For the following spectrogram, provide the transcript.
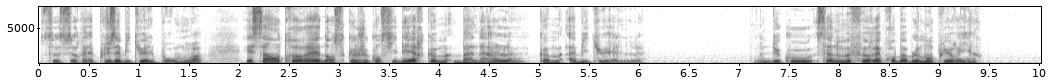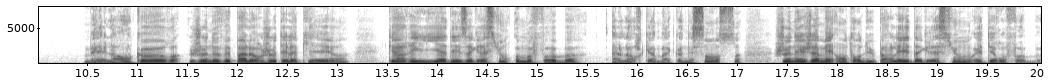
Ce serait plus habituel pour moi, et ça entrerait dans ce que je considère comme banal, comme habituel. Du coup, ça ne me ferait probablement plus rien. Mais là encore, je ne vais pas leur jeter la pierre, car il y a des agressions homophobes, alors qu'à ma connaissance, je n'ai jamais entendu parler d'agressions hétérophobes.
